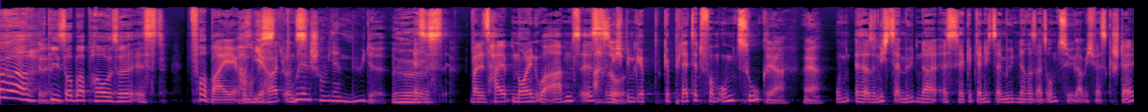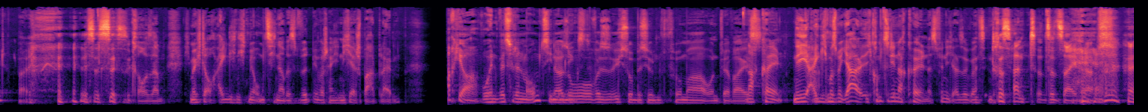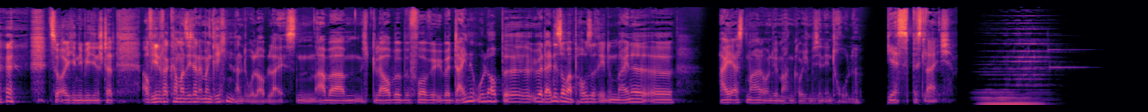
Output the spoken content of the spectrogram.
Ah, die Sommerpause ist vorbei Warum und ihr bist hört du uns. denn schon wieder müde? Es ist, weil es halb neun Uhr abends ist. Ach so. Ich bin ge geplättet vom Umzug. Ja, ja. Um, also nichts ermüdender, es gibt ja nichts ermüdenderes als Umzüge, habe ich festgestellt. Es ist, es ist grausam. Ich möchte auch eigentlich nicht mehr umziehen, aber es wird mir wahrscheinlich nicht erspart bleiben. Ach ja, wohin willst du denn mal umziehen? Ja, so, weiß ich, so ein bisschen Firma und wer weiß. Nach Köln. Nee, eigentlich muss man, ja, ich komme zu dir nach Köln. Das finde ich also ganz interessant zur Zeit, ja. zu euch in die Medienstadt. Auf jeden Fall kann man sich dann immer einen Griechenland-Urlaub leisten. Aber ich glaube, bevor wir über deine Urlaub, äh, über deine Sommerpause reden und meine, äh, hi erstmal und wir machen, glaube ich, ein bisschen Intro, ne? Yes, bis gleich.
